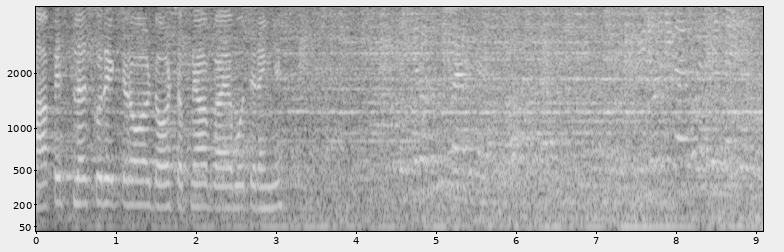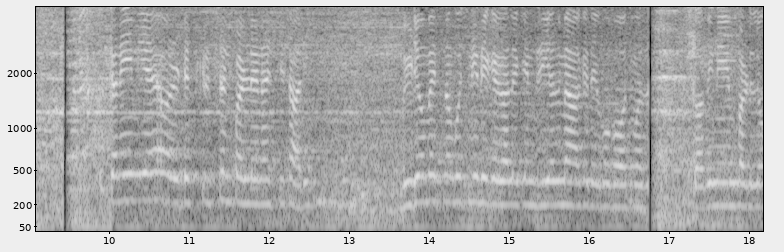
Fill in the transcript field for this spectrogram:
आप इस प्लस को देखते रहो और डॉट्स अपने आप गायब होते रहेंगे। इसका नेम ये है और डिस्क्रिप्शन पढ़ लेना इसकी सारी। वीडियो में इतना कुछ नहीं दिखेगा, लेकिन रियल में आके देखो, बहुत मज़ा। इसका भी नेम पढ़ लो।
